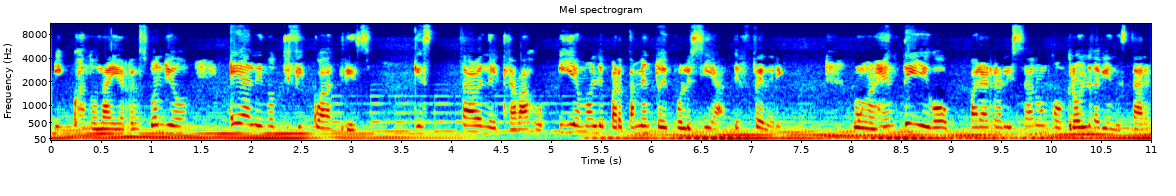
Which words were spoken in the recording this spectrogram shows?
y cuando nadie respondió, ella le notificó a Chris que estaba en el trabajo y llamó al departamento de policía de Frederick. Un agente llegó para realizar un control de bienestar,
